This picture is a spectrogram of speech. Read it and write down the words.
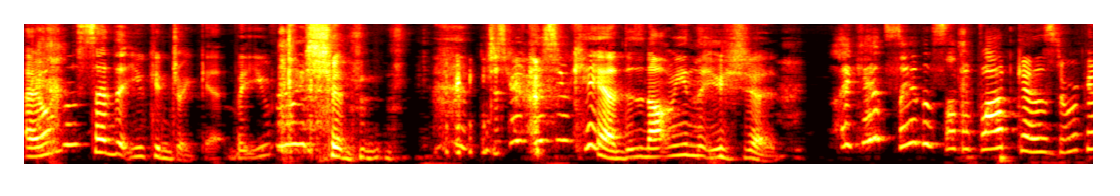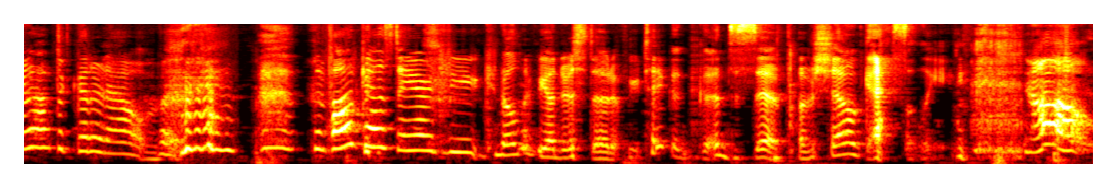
I almost said that you can drink it, but you really shouldn't. Just because you can does not mean that you should. I can't say this on the podcast. We're gonna have to cut it out. But the podcast ARG can only be understood if you take a good sip of Shell gasoline. no.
